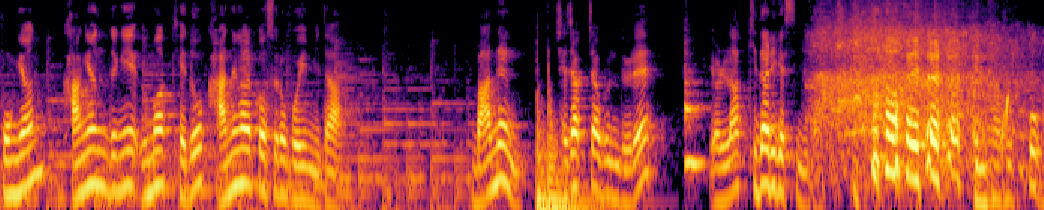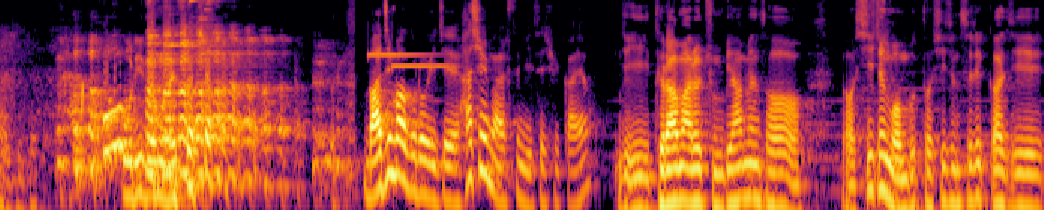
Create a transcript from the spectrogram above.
공연, 강연 등의 음악회도 가능할 것으로 보입니다. 많은 제작자분들의 연락 기다리겠습니다. 김사부 포 가시죠. 우리 병원에서. 마지막으로 이제 하실 말씀 있으실까요? 이제 이 드라마를 준비하면서 어, 시즌 1부터 시즌 3까지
